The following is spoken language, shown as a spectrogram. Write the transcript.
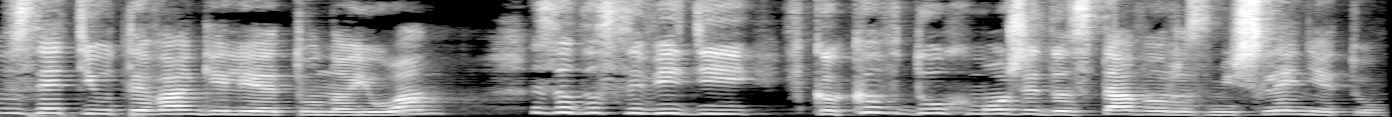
взети от Евангелието на Йоанн, за да се види в какъв дух може да става размишлението.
